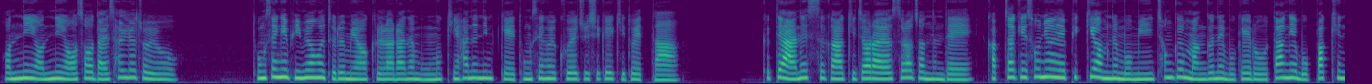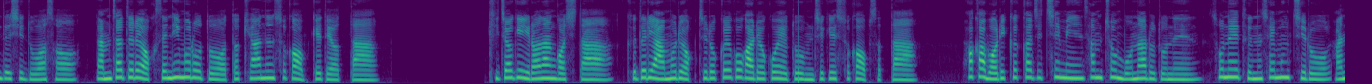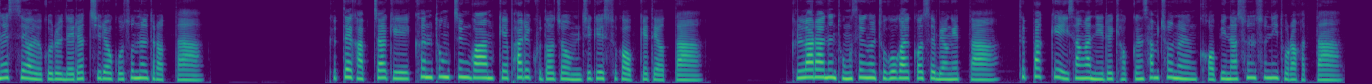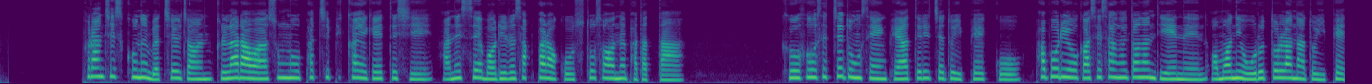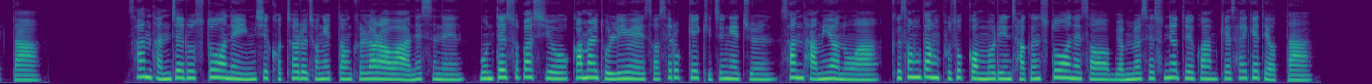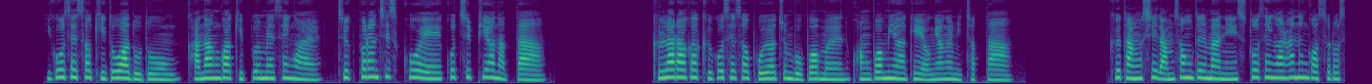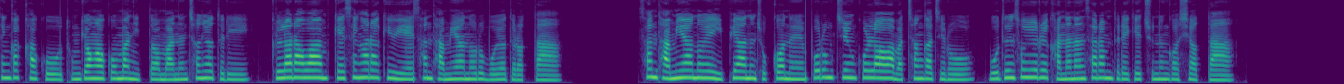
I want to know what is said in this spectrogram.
언니, 언니, 어서 날 살려줘요. 동생의 비명을 들으며 글라라는 묵묵히 하느님께 동생을 구해주시길 기도했다. 그때 아네스가 기절하여 쓰러졌는데 갑자기 소녀의 핏기 없는 몸이 천근만근의 무게로 땅에 못 박힌 듯이 누워서 남자들의 억센 힘으로도 어떻게 하는 수가 없게 되었다. 기적이 일어난 것이다. 그들이 아무리 억지로 끌고 가려고 해도 움직일 수가 없었다. 화가 머리끝까지 치민 삼촌 모나루도는 손에 든 쇠뭉치로 아네스의 얼굴을 내려치려고 손을 들었다. 그때 갑자기 큰 통증과 함께 팔이 굳어져 움직일 수가 없게 되었다. 글라라는 동생을 두고 갈 것을 명했다. 뜻밖의 이상한 일을 겪은 삼촌은 겁이나 순순히 돌아갔다. 프란치스코는 며칠 전 글라라와 숙모 파치피카에게 했듯이 아네스의 머리를 삭발하고 수도서원을 받았다. 그 후 셋째 동생 베아트리체도 입회했고 파보리오가 세상을 떠난 뒤에는 어머니 오르똘라나도 입회했다. 산 단제로 수도원에 임시 거처를 정했던 글라라와 아네스는 몬테 수바시오 까말 돌리회에서 새롭게 기증해준 산 다미아노와 그 성당 부속 건물인 작은 수도원에서 몇몇의 수녀들과 함께 살게 되었다. 이곳에서 기도와 노동, 가난과 기쁨의 생활, 즉 프란치스코의 꽃이 피어났다. 글라라가 그곳에서 보여준 모범은 광범위하게 영향을 미쳤다. 그 당시 남성들만이 수도 생활하는 것으로 생각하고 동경하고만 있던 많은 처녀들이 글라라와 함께 생활하기 위해 산 다미아노로 모여들었다. 산 다미아노에 입회하는 조건은 뽀롱찌운 콜라와 마찬가지로 모든 소유를 가난한 사람들에게 주는 것이었다.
